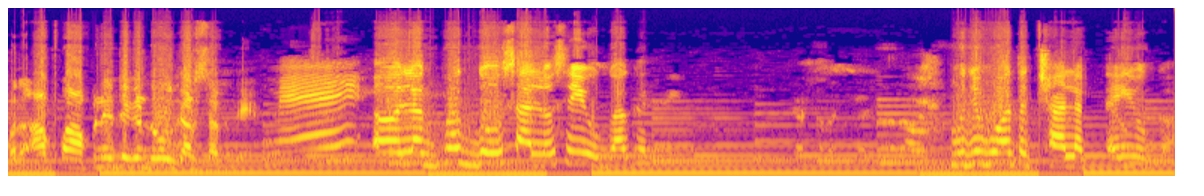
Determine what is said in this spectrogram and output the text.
ਪਰ ਆਪਾਂ ਆਪਣੇ ਤੇ ਕੰਟਰੋਲ ਕਰ ਸਕਦੇ ਹਾਂ मैं अ, लगभग दो सालों से योगा कर रही हूँ मुझे बहुत अच्छा लगता है योगा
